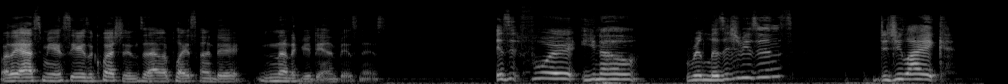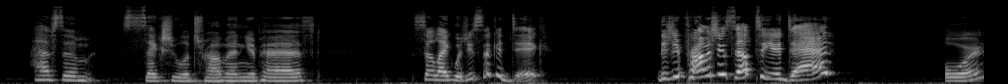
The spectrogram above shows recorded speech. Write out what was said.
or they ask me a series of questions that I would place under none of your damn business. Is it for, you know, religious reasons? Did you, like, have some sexual trauma in your past? So, like, would you suck a dick? Did you promise yourself to your dad? Or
